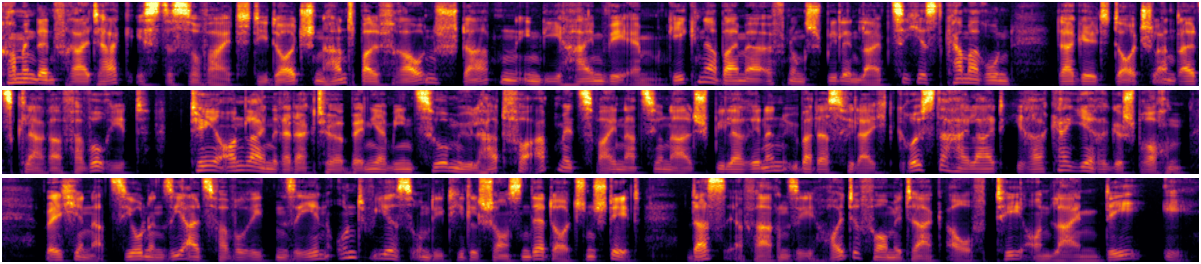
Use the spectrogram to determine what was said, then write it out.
Kommenden Freitag ist es soweit. Die deutschen Handballfrauen starten in die Heim-WM. Gegner beim Eröffnungsspiel in Leipzig ist Kamerun. Da gilt Deutschland als klarer Favorit. T-Online-Redakteur Benjamin Zurmühl hat vorab mit zwei Nationalspielerinnen über das vielleicht größte Highlight ihrer Karriere gesprochen. Welche Nationen sie als Favoriten sehen und wie es um die Titelchancen der Deutschen steht. Das erfahren Sie heute Vormittag auf t-online.de.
